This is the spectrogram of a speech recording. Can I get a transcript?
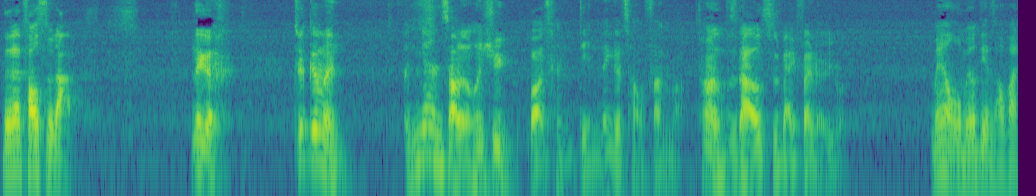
对，他超时啦，那个。就根本应该很少人会去瓦城点那个炒饭吧？通常不是大家都吃白饭而已吗？没有，我们有点炒饭，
